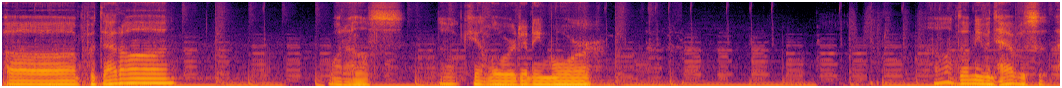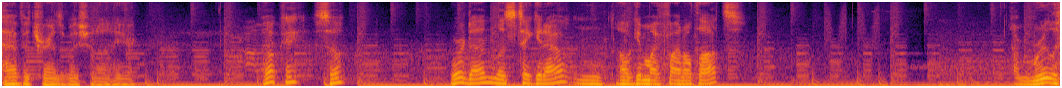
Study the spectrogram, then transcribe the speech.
uh, put that on. What else? No, can't lower it anymore. Oh, it doesn't even have a have a transmission on here. Okay, so we're done. Let's take it out and I'll give my final thoughts. I'm really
